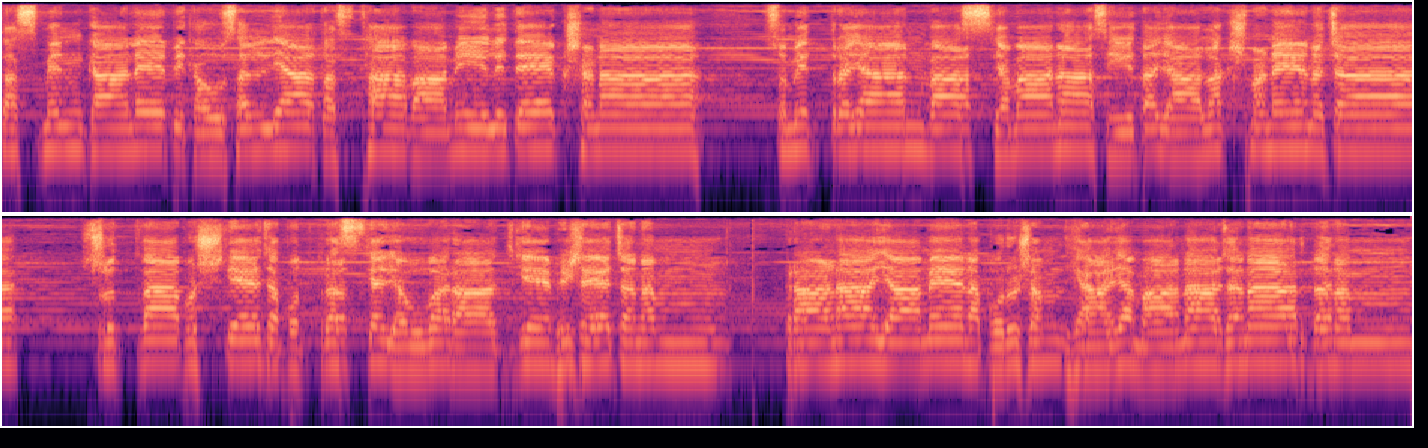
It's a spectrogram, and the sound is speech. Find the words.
तस्मिन् कालेऽपि कौसल्या तस्थावामीलिते क्षणा। सुमित्रयान्वास्यमाना सीतया लक्ष्मणेन च। श्रुत्वा पुष्ये च पुत्रस्य यौवराज्येऽभिषेचनम् प्राणायामेन पुरुषम् ध्यायमाना जनार्दनम्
